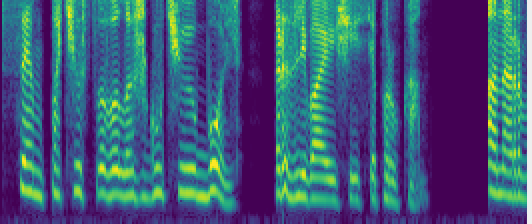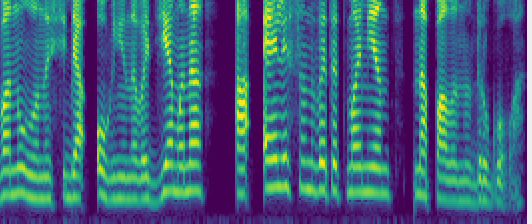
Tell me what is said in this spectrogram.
Сэм почувствовала жгучую боль, разливающуюся по рукам. Она рванула на себя огненного демона, а Эллисон в этот момент напала на другого.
